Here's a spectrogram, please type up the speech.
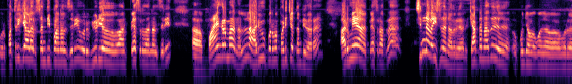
ஒரு பத்திரிகையாளர் சந்திப்பானாலும் சரி ஒரு வீடியோ பேசுறதானாலும் சரி பயங்கரமா நல்ல அறிவுபூர்வமா படிச்ச தம்பி வேற. அருமையா பேசுறாப்புல சின்ன வயசு தானே அவரு கேப்டனாவது கொஞ்சம் கொஞ்சம் ஒரு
